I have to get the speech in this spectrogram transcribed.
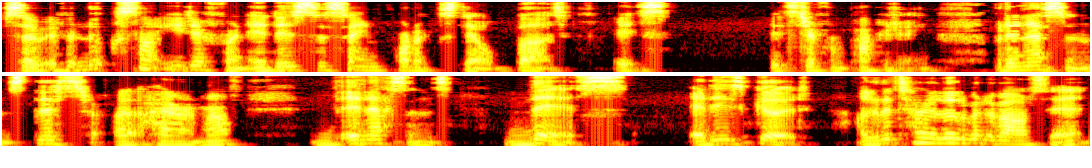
So if it looks slightly different, it is the same product still, but it's it's different packaging. But in essence, this uh, hair and mouth, in essence, this it is good. I'm going to tell you a little bit about it.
